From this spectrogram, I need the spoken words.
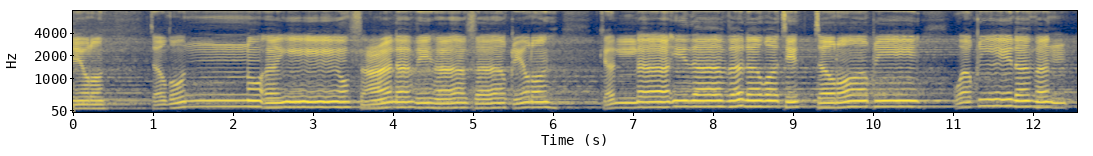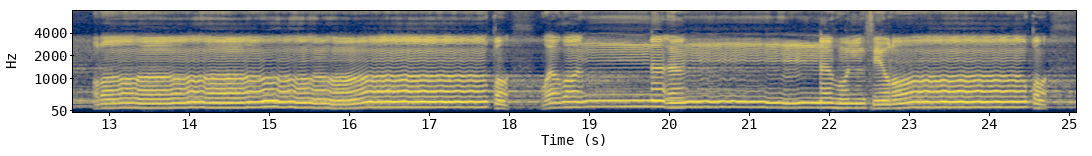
باسرة تظن أن يفعل بها فاقرة. كلا إذا بلغت التراقي وقيل من راق وظن أنه الفراق.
